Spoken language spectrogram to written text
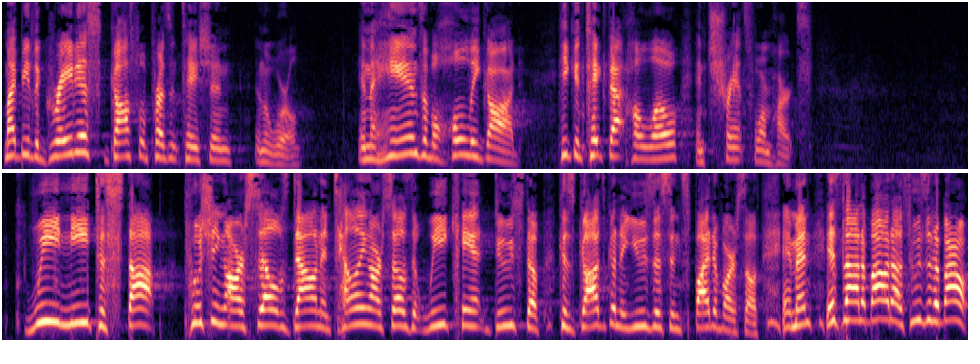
might be the greatest gospel presentation in the world. In the hands of a holy God, He can take that hello and transform hearts. We need to stop pushing ourselves down and telling ourselves that we can't do stuff because God's going to use us in spite of ourselves. Amen? It's not about us. Who's it about?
